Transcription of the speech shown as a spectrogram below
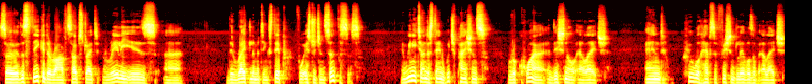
So this theca-derived substrate really is uh, the rate-limiting step for estrogen synthesis. And we need to understand which patients require additional LH and who will have sufficient levels of LH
